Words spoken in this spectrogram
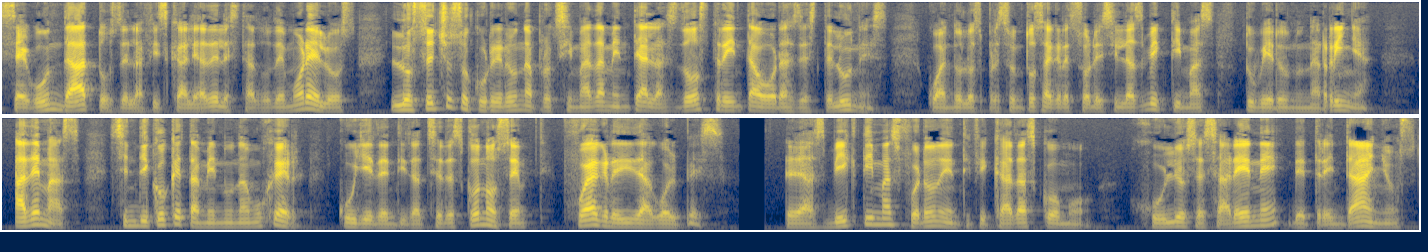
Según datos de la Fiscalía del Estado de Morelos, los hechos ocurrieron aproximadamente a las 2.30 horas de este lunes, cuando los presuntos agresores y las víctimas tuvieron una riña. Además, se indicó que también una mujer, cuya identidad se desconoce, fue agredida a golpes. Las víctimas fueron identificadas como Julio César N., de 30 años,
